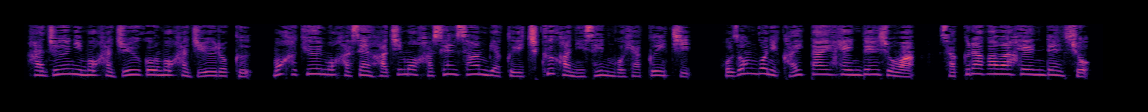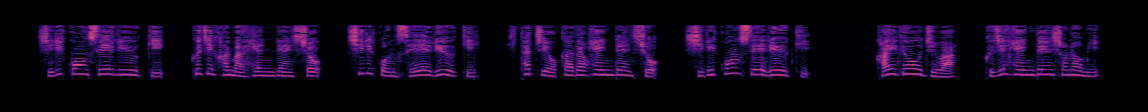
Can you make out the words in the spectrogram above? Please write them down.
波12も波15も波16、も波9も波1008も波1301区波2501。保存後に解体変電所は、桜川変電所、シリコン清流機、久慈浜変電所、シリコン清流機、日立岡田変電所、シリコン清流機。開業時は、久慈変電所のみ、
